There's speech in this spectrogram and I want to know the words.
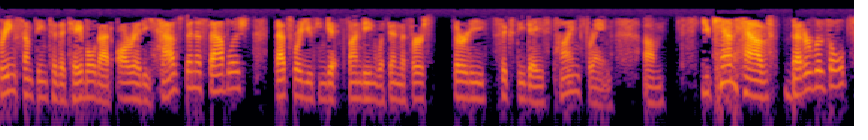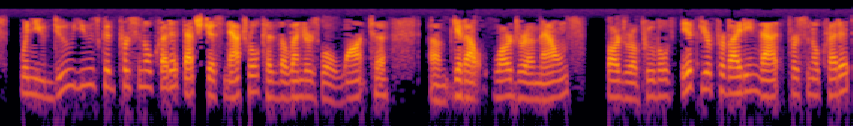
bring something to the table that already has been established, that's where you can get funding within the first 30, 60 days time frame. Um, you can have better results when you do use good personal credit. That's just natural because the lenders will want to um, give out larger amounts larger approvals if you're providing that personal credit.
